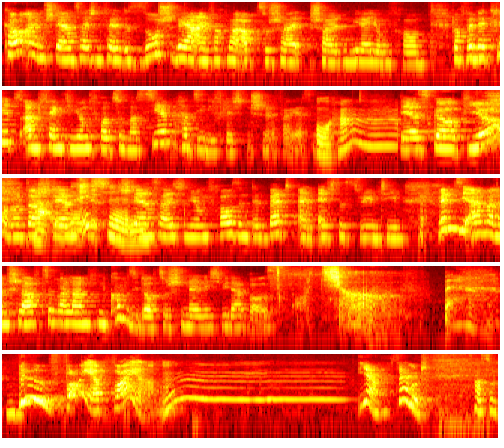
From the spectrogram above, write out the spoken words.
Kaum einem Sternzeichen fällt es so schwer, einfach mal abzuschalten wie der Jungfrau. Doch wenn der Krebs anfängt, die Jungfrau zu massieren, hat sie die Pflichten schnell vergessen. Oha. Der Skorpion und das Stern Hallöchen. Sternzeichen Jungfrau sind im Bett ein echtes Dreamteam. Wenn sie einmal im Schlafzimmer landen, kommen sie dort so schnell nicht wieder raus. Boo, Feuer, Feuer! Mm. Ja, sehr gut. Hast du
